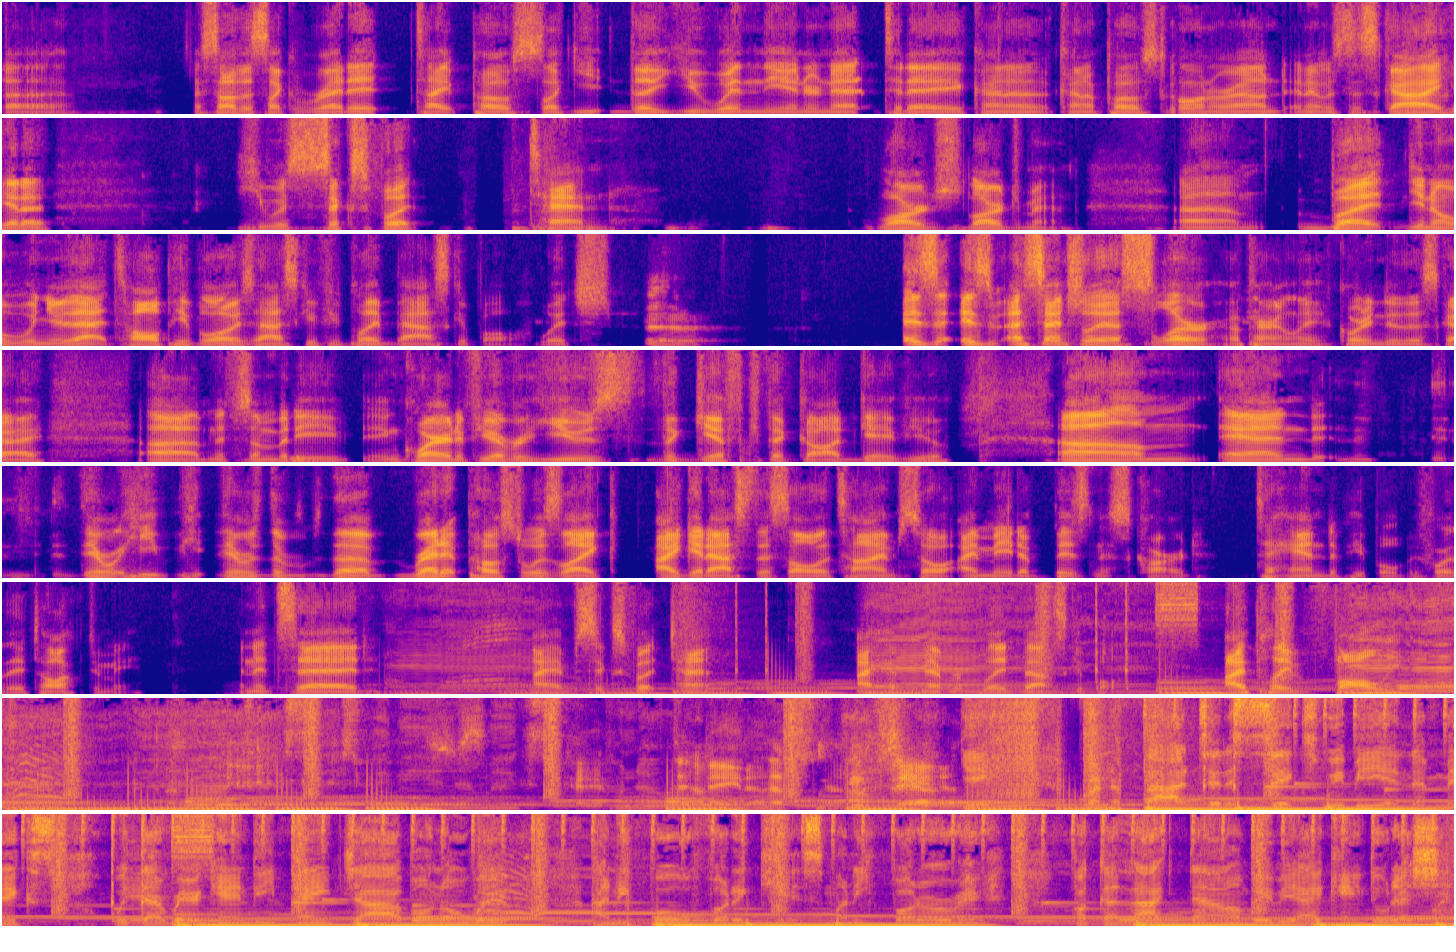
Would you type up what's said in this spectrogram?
uh, I saw this like Reddit type post, like you, the "you win the internet today" kind of kind of post going around, and it was this guy. He had a he was six foot ten, large large man. Um, but you know, when you're that tall, people always ask you if you play basketball, which Mhm. is is essentially a slur, apparently, according to this guy. Um, if somebody inquired if you ever used the gift that God gave you, um, and there he, he there was the the Reddit post was like, I get asked this all the time, so I made a business card to hand to people before they talk to me, and it said, I am six foot ten. I have never played basketball. I play volleyball. Damn, Beta. That's. Yeah, from the five to the six, we be in the mix with that rare candy paint job on the whip. I need food for the kids, money for the rent. Fuck a lockdown, baby, I can't do that shit.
